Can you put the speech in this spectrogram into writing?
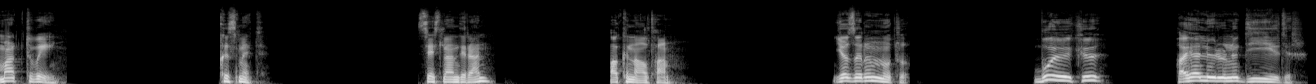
Mark Twain Kısmet Seslendiren Akın Altan Yazarın notu Bu öykü hayal ürünü değildir.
